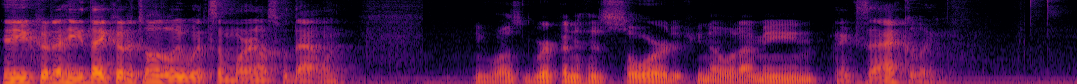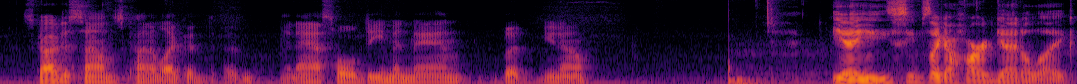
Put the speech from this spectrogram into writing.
Yeah, you could have. He they could have totally went somewhere else with that one. He was gripping his sword, if you know what I mean. Exactly. This guy just sounds kind of like a, a an asshole demon man, but you know, Yeah, he he seems like a hard guy to like.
